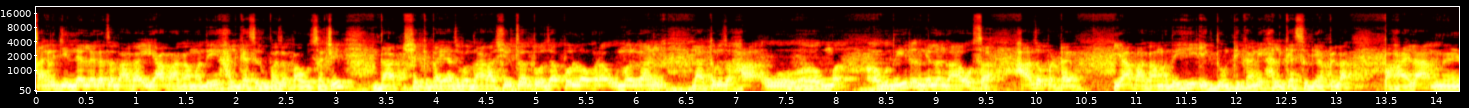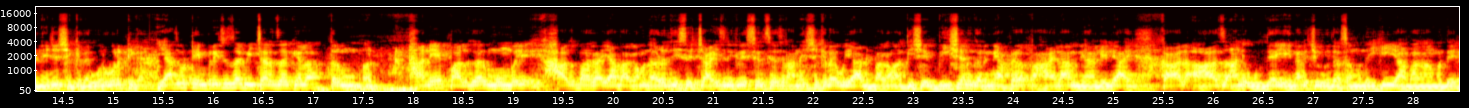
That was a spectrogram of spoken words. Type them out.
सांगली जिल्ह्यालगतचा भाग आहे या भागामध्ये हलक्या स्वरूपाचा पावसाची दाट शक्यता याचबरोबर धाराशिवचा तुळजापूर लोहरा उमरगान लातूरचा हा उ- उम उदगीर निलंगा औसा हा जो पट्टा आहे या भागामध्येही एक दोन ठिकाणी हलक्या सुरी आपल्याला पाहायला मिळण्याची शक्यता आहे. ठिकाण. ठिकाणी याचबरोबर टेम्परेचरचा विचार जर केला तर ठाणे पालघर मुंबई हाच भाग या भागामध्ये अडतीस ते चाळीस डिग्री सेल्सिअस राहण्याची शक्यता आहे. या भागामध्ये अतिशय भीषण गरमी आपल्याला पाहायला मिळालेली आहे. काल आज आणि उद्या येणाऱ्या चोवीस तासामध्येही या भागामध्ये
